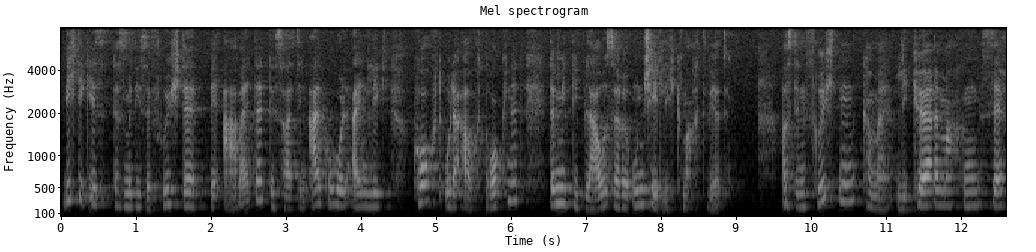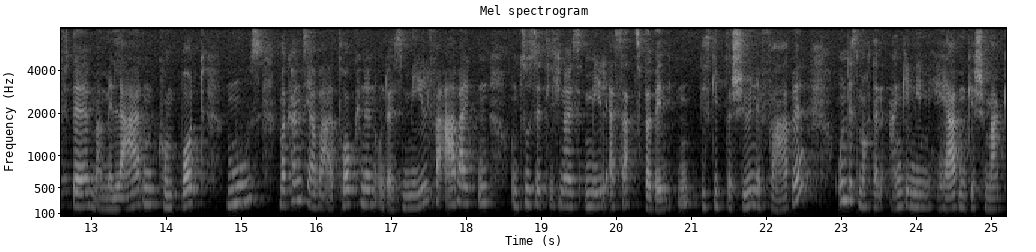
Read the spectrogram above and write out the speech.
Wichtig ist, dass man diese Früchte bearbeitet, das heißt in Alkohol einlegt, kocht oder auch trocknet, damit die Blausäure unschädlich gemacht wird. Aus den Früchten kann man Liköre machen, Säfte, Marmeladen, Kompott, Mousse. Man kann sie aber auch trocknen und als Mehl verarbeiten und zusätzlich noch als Mehlersatz verwenden. Das gibt eine schöne Farbe und es macht einen angenehm herben Geschmack.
